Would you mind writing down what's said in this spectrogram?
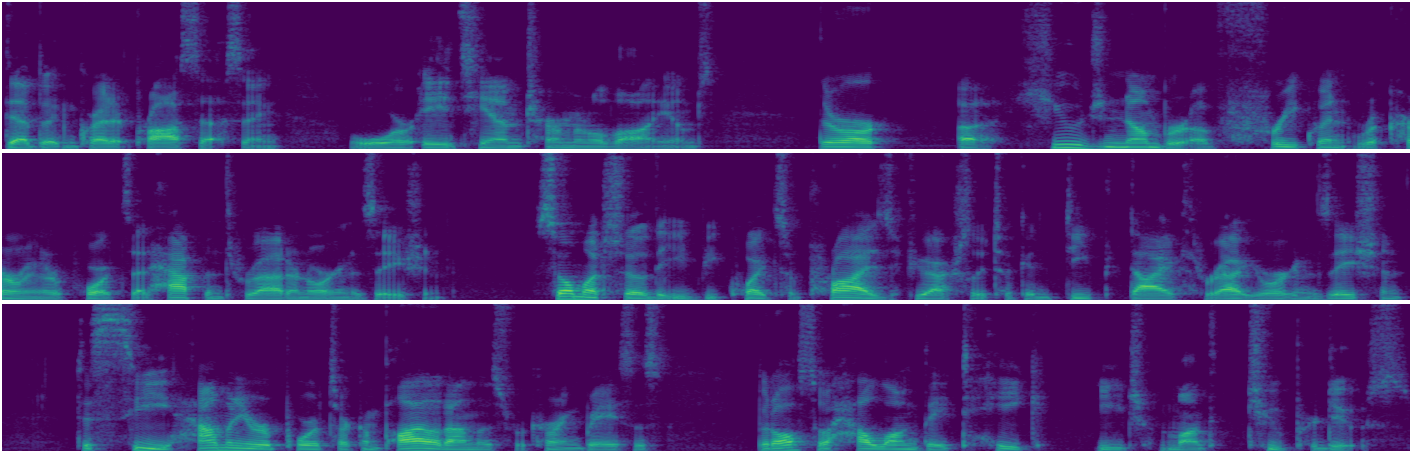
debit and credit processing or ATM terminal volumes. There are a huge number of frequent recurring reports that happen throughout an organization. So much so that you'd be quite surprised if you actually took a deep dive throughout your organization to see how many reports are compiled on this recurring basis, but also how long they take each month to produce.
